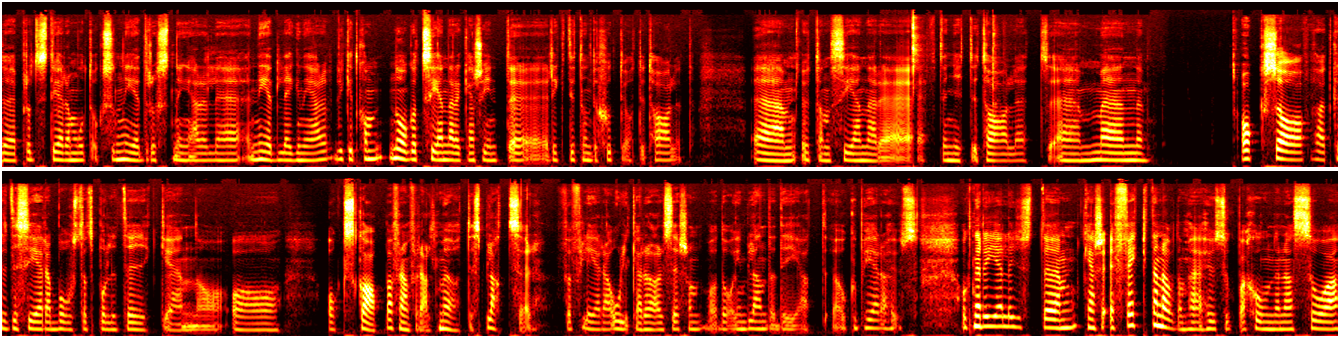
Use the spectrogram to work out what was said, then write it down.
Eh, protestera mot också nedrustningar eller nedläggningar, vilket kom något senare, kanske inte riktigt under 70 80-talet, ehm, utan senare efter 90-talet. Ehm, men också för att kritisera bostadspolitiken och, och, och skapa framförallt mötesplatser för flera olika rörelser som var då inblandade i att eh, ockupera hus. Och när det gäller just ehm, kanske effekten av de här husockupationerna så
